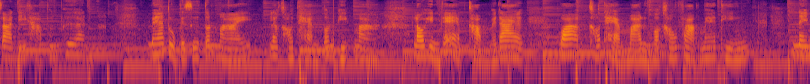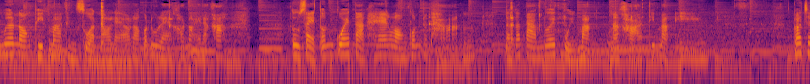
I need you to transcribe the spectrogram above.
สวัสดีค่ะเพื่อนๆ แม่ตู่ไปซื้อต้นไม้ แล้วเขาแถมต้นพริกมา เราเห็นก็แอบขำไม่ได้ ว่าเขาแถมมาหรือว่าเขาฝากแม่ทิ้ง ในเมื่อน้องพริกมาถึงสวนเราแล้ว เราก็ดูแลเขาหน่อยนะคะ ตู่ใส่ต้นกล้วยตากแห้งรองก้นกระถาง แล้วก็ตามด้วยปุ๋ยหมักนะคะที่หมักเอง ก็จะ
